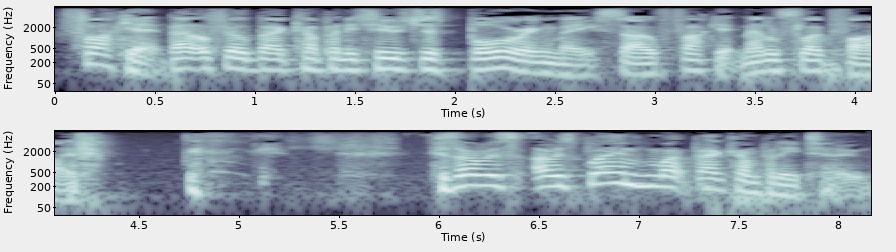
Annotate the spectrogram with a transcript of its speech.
"Fuck it, Battlefield Bad Company 2 is just boring me." So fuck it, Metal Slug Five. Because I was I was playing my Bad Company 2,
